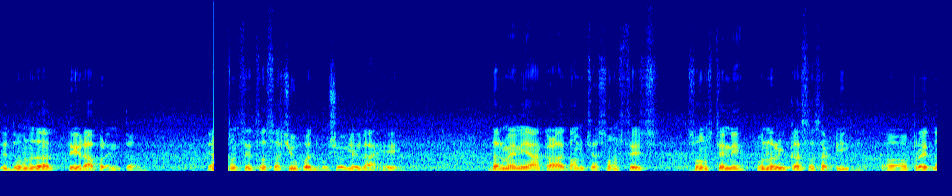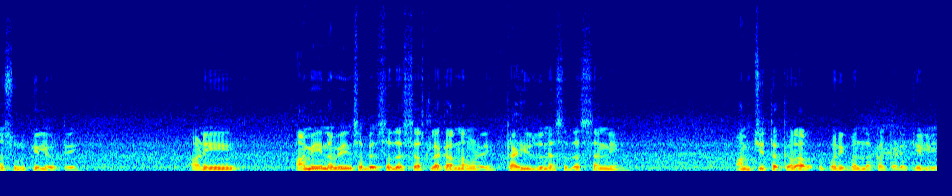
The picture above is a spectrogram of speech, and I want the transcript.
ते दोन हजार तेरापर्यंत या संस्थेचं सचिवपद भूषवलेलं आहे. दरम्यान या काळात आमच्या संस्थे संस्थेने पुनर्विकासासाठी प्रयत्न सुरू केले होते. आणि आम्ही नवीन सभे सदस्य असल्याकारणामुळे काही जुन्या सदस्यांनी आमची तक्रार उपनिबंधकाकडे केली.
